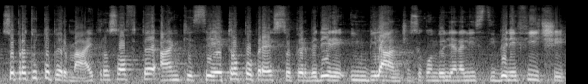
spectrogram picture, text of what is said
soprattutto per Microsoft, anche se è troppo presto per vedere in bilancio, secondo gli analisti, i benefici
